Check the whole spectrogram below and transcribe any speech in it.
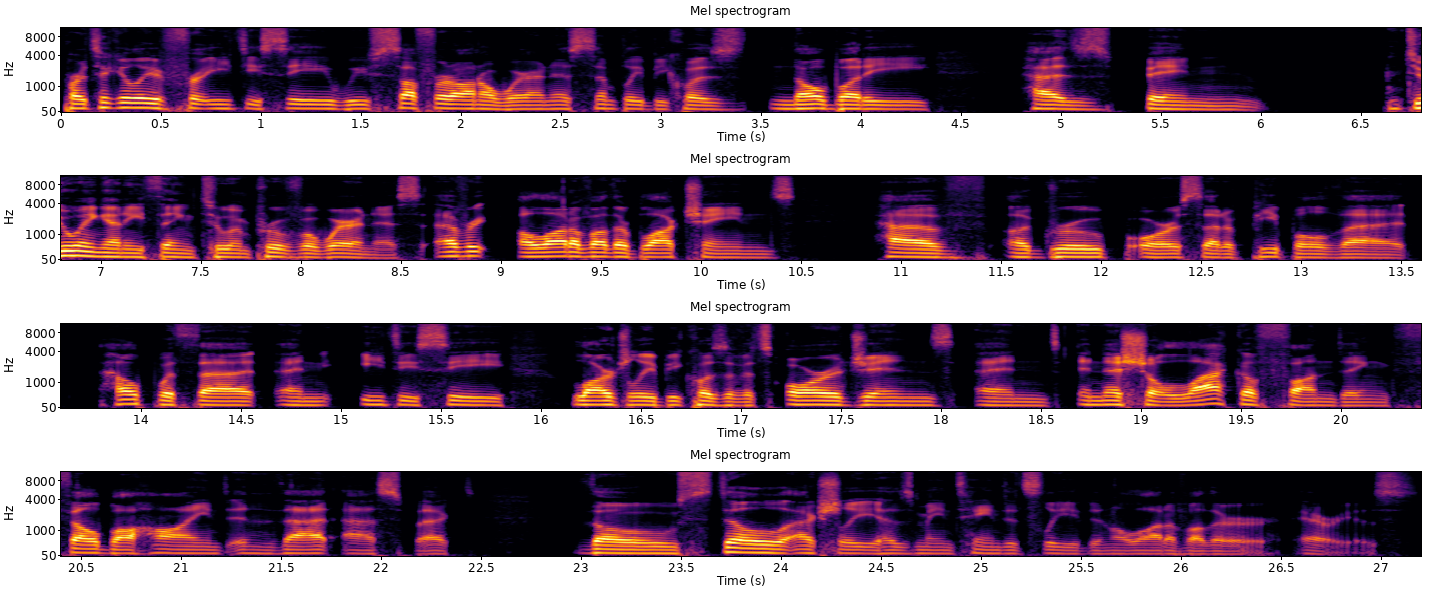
particularly for ETC, we've suffered on awareness simply because nobody has been doing anything to improve awareness. Every a lot of other blockchains have a group or a set of people that help with that, and ETC, largely because of its origins and initial lack of funding, fell behind in that aspect though still actually has maintained its lead in a lot of other areas.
